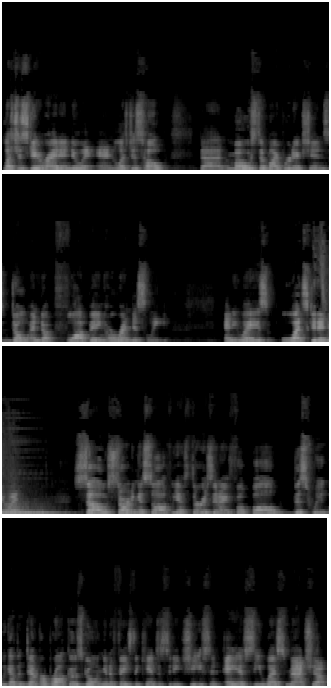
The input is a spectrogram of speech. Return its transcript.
Let's just get right into it. And let's just hope that most of my predictions don't end up flopping horrendously. Anyways, let's get into it. So, starting us off, we have Thursday Night Football. This week, we got the Denver Broncos going in to face the Kansas City Chiefs in AFC West matchup.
